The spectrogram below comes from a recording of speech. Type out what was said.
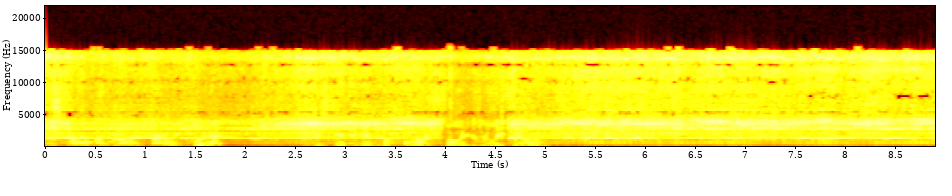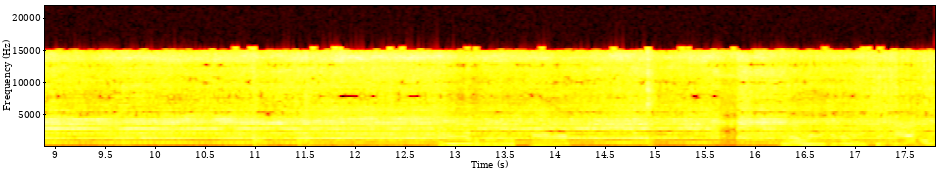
just go over it really fairly quick. You're just getting it into the pores is all you're really doing. Okay, we're running up here. Now we're going to get underneath the handle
